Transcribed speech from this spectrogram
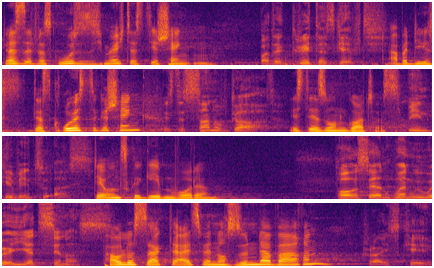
Das ist etwas Gutes. Ich möchte es dir schenken. But the greatest gift Aber dies, das größte Geschenk is the Son of God ist der Sohn Gottes, being given to us. der uns gegeben wurde. Paul said, when we were yet sinners, Paulus sagte, als wir noch Sünder waren, Christ came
